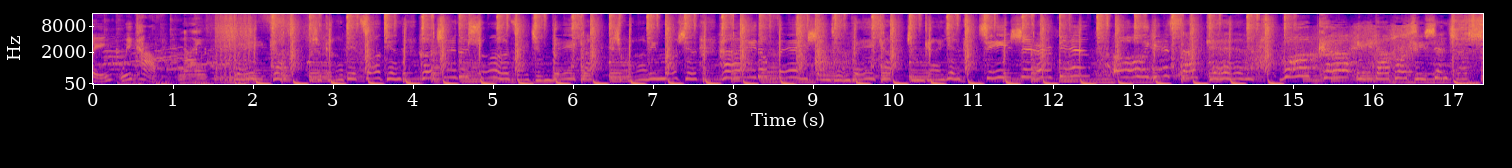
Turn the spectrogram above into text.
，Wake Up。Wake up，挥手告别昨天，和迟钝说再见。Wake up，开始华丽冒险，海岛飞上天。Wake up，睁开眼，七十二变。Oh yes I can，我可以打破极限，这时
